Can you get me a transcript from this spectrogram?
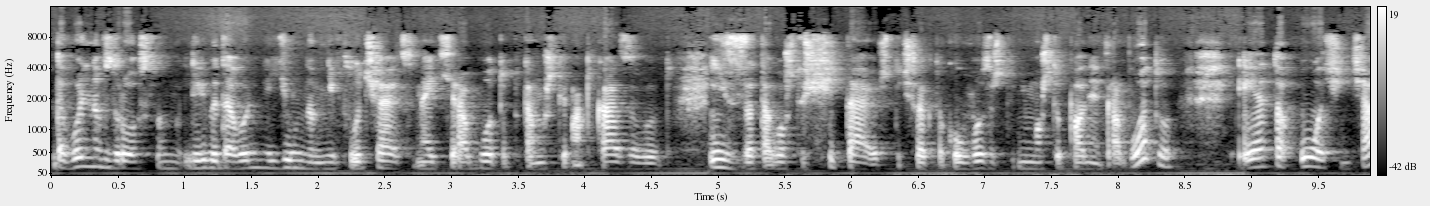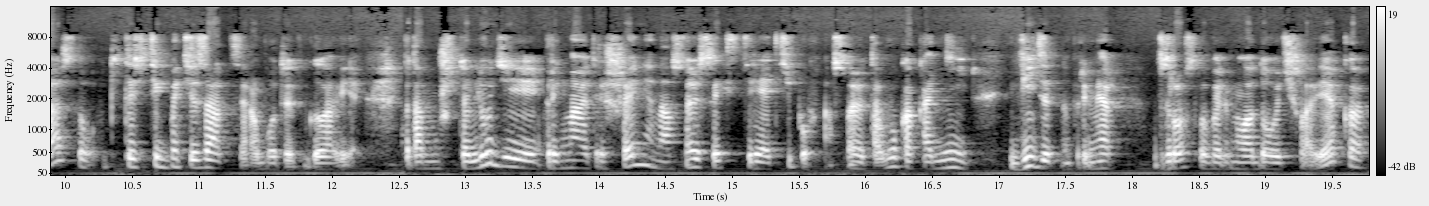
довольно взрослым, либо довольно юным не получается найти работу, потому что им отказывают из-за того, что считают, что человек такого возраста не может выполнять работу. И это очень часто, эта стигматизация работает в голове, потому что люди принимают решения на основе своих стереотипов, на основе того, как они видят, например, взрослого или молодого человека,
